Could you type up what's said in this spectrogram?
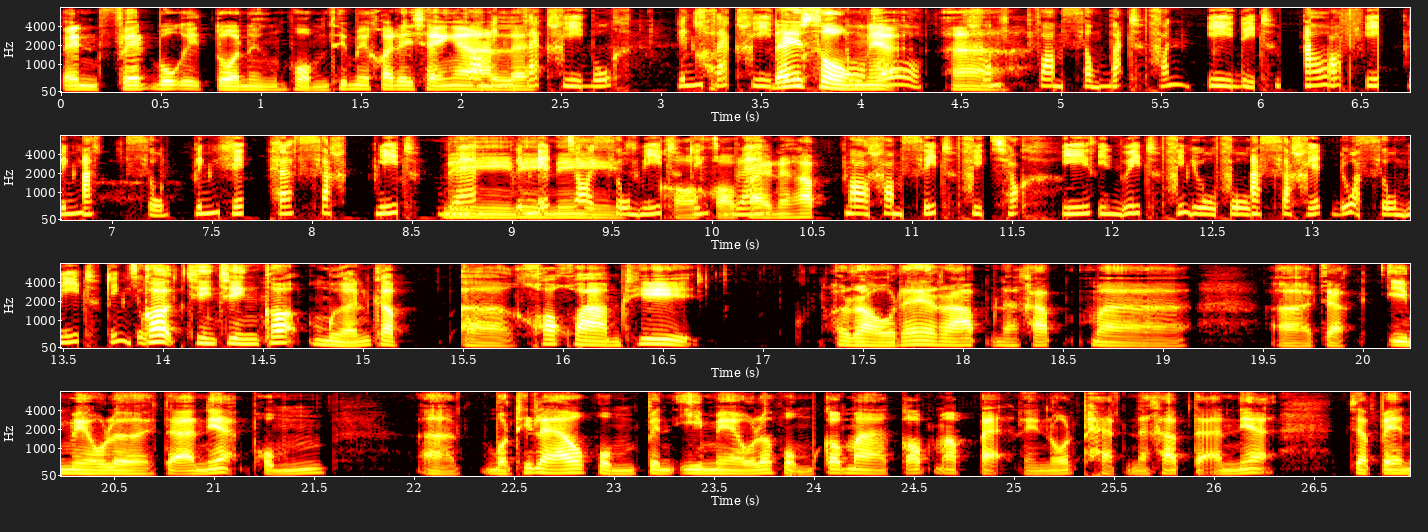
เป็น Facebook อีกตัวหนึ่งผมที่ไม่ค่อยได้ใช้งานเลยได้ส่งเนี่ยอ่าฟอร์มสมบัติทันอีดิทเอาออฟอีลิงก์สูงลิงก์เฮดแฮสซักมิดแบล็นี่ลิงนี่ก์นี่จอยซูมิดขอลิงขอก์อแบภัล็ยนะครับมอคัมซิททิช็อกอีอินวิทให้ยูฟูอัสซักเฮดด้วยซูมิดลิงก์ก็จริง ๆ ก็เหมือนกับเอ่อข้อความที่เราได้รับนะครับมาอ่า จากอีเมลเลย แต่อันเนี้ยผมอ่าบทที่แล้วผมเป็นอีเมล แล้วผมก็มาก๊อปมาแปะในโน้ตแพดนะครับ แต่อันเนี้ยจะเป็น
